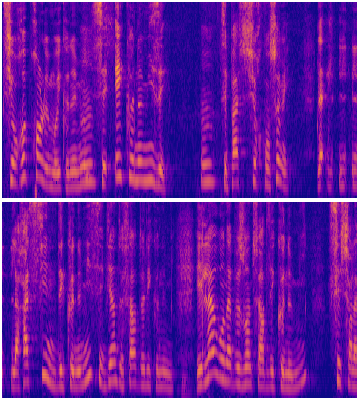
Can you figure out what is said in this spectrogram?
si on reprend le mot économie, c'est économiser. C'est pas surconsommer la, racine d'économie, c'est bien de faire de l'économie. Mmh. Et là où on a besoin de faire de l'économie, c'est sur la,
